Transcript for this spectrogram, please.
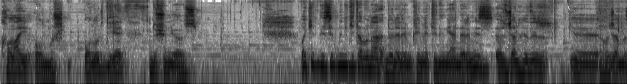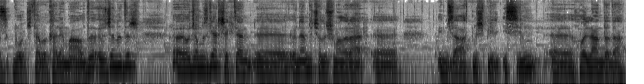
kolay olmuş olur diye düşünüyoruz. Vakit Disiplini kitabına dönelim kıymetli dinleyenlerimiz. Özcan Hıdır e, hocamız bu kitabı kaleme aldı. Özcan Hıdır e, hocamız gerçekten e, önemli çalışmalara e, imza atmış bir isim. E, Hollanda'da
